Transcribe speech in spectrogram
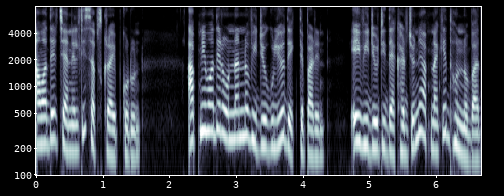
আমাদের চ্যানেলটি সাবস্ক্রাইব করুন। আপনি আমাদের অন্যান্য ভিডিওগুলিও দেখতে পারেন। এই ভিডিওটি দেখার জন্য আপনাকে ধন্যবাদ।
